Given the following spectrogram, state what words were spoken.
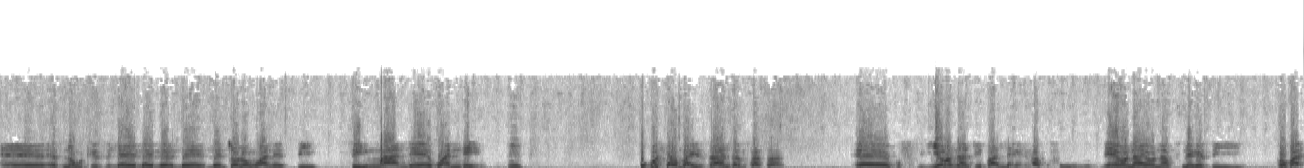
eh esinokuthi zile le- le- le- le ntsholongwane si- siyinqande ekwandeni? Ukuhlamba izandla msasazi eh yeyona nto ibaluleke kakhulu neyona yona kufuneke si ngoba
